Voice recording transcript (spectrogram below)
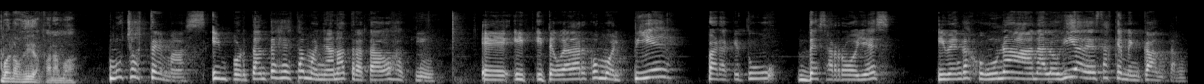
Buenos días, Panamá. Muchos temas importantes esta mañana tratados aquí. Eh, y, te voy a dar como el pie para que tú desarrolles y vengas con una analogía de esas que me encantan.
